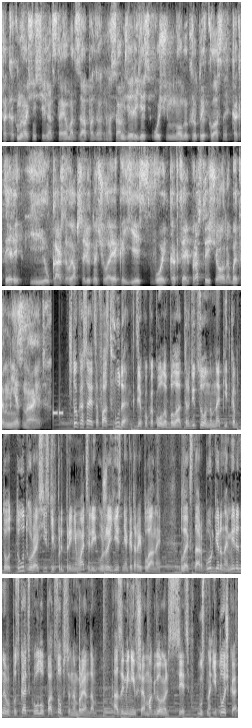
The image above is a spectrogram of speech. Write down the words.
так как мы очень сильно отстаем от Запада. На самом деле есть очень много крутых, классных коктейлей, и у каждого абсолютно человека есть свой коктейль. Просто еще он об этом не знает. Что касается фастфуда, где Coca-Cola была традиционным напитком, то тут у российских предпринимателей уже есть некоторые планы. Black Star Burger намерены выпускать колу под собственным брендом, а заменившая Макдональдс сеть «Вкусно» и «Точка»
